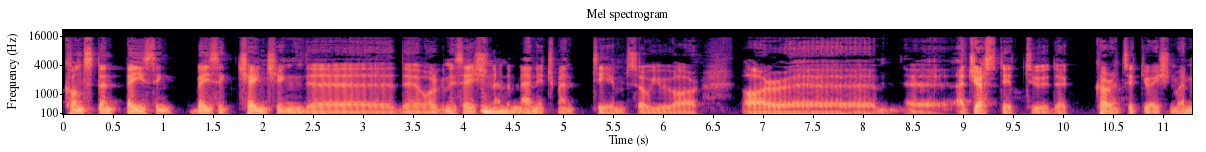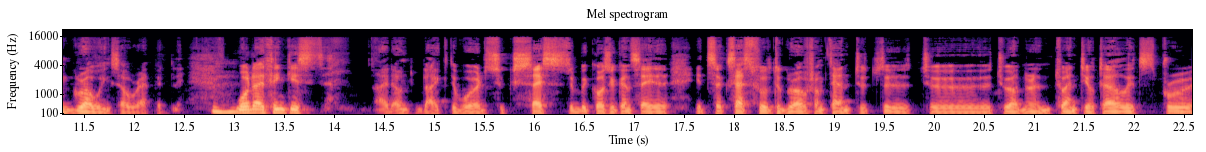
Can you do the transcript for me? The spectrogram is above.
constant basic basic changing the the organization mm-hmm. and the mm-hmm. management team so you are are uh, uh, adjusted to the current situation when growing so rapidly mm-hmm. what i think is I don't like the word success because you can say it's successful to grow from 10 to, to, to 220 hotel. It's pro,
